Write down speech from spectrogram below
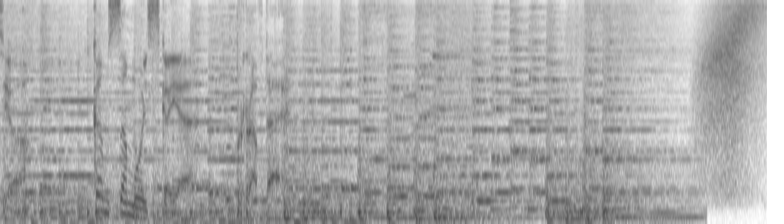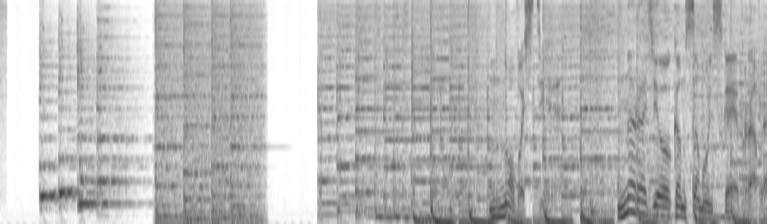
Радио Комсомольская правда. Новости на радио Комсомольская правда.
